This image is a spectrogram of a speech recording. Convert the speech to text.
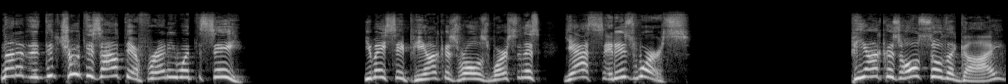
None of the, the truth is out there for anyone to see. You may say Pientka's role is worse than this. Yes, it is worse. Pientka's also the guy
